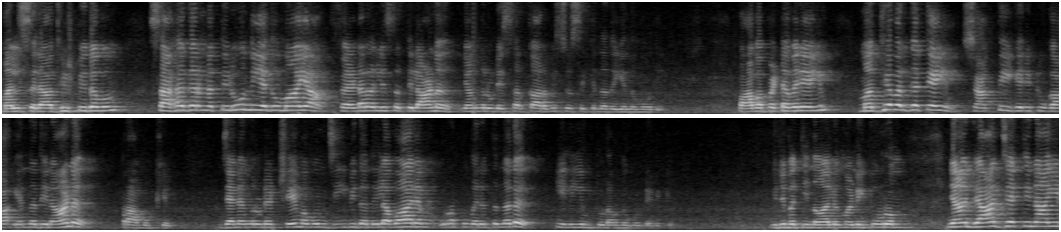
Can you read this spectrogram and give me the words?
മത്സരാധിഷ്ഠിതവും സഹകരണത്തിലൂന്നിയതുമായ ഫെഡറലിസത്തിലാണ് ഞങ്ങളുടെ സർക്കാർ വിശ്വസിക്കുന്നത് എന്ന് മോദി. പാവപ്പെട്ടവരെയും മധ്യവർഗത്തെയും ശാക്തീകരിക്കുക എന്നതിനാണ് പ്രാമുഖ്യം. ജനങ്ങളുടെ ക്ഷേമവും ജീവിത നിലവാരം ഉറപ്പുവരുത്തുന്നത് ഇനിയും തുടർന്നുകൊണ്ടിരിക്കും. ഇരുപത്തിനാല് മണിക്കൂറും ഞാൻ രാജ്യത്തിനായി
